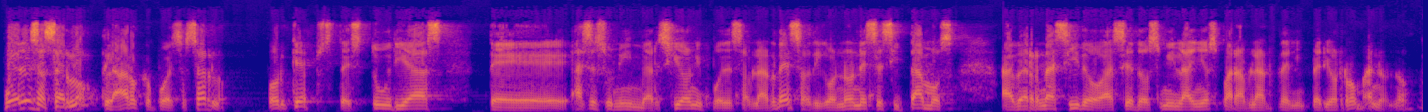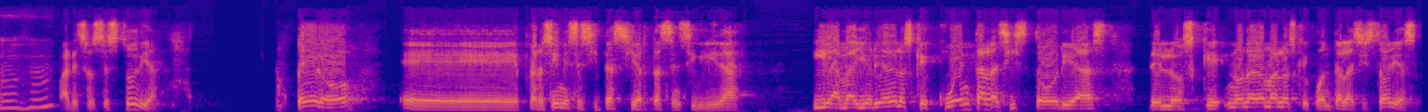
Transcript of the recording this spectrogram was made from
¿Puedes hacerlo? Claro que puedes hacerlo. ¿Por qué? Pues te estudias, te haces una inversión y puedes hablar de eso. Digo, no necesitamos haber nacido hace dos mil años para hablar del Imperio Romano, ¿no? Para eso se estudia. Pero, eh, pero sí necesitas cierta sensibilidad. Y la mayoría de los que cuentan las historias, de los que, no nada más los que cuentan las historias,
